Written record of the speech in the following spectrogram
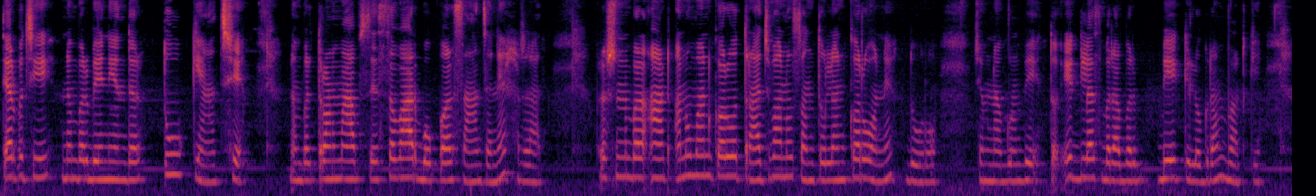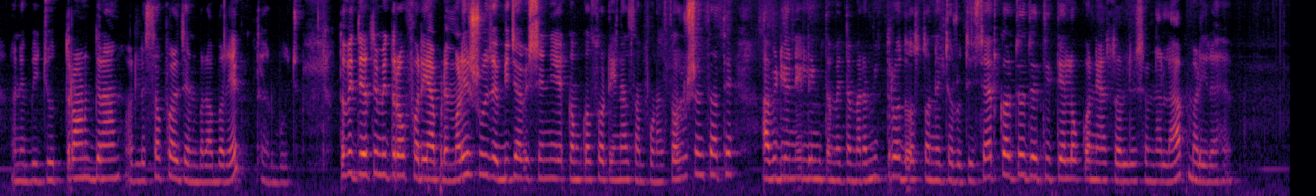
ત્યાર પછી નંબર બેની અંદર તું ક્યાં છે? નંબર ત્રણમાં આવશે સવાર, બપોર, સાંજ અને રાત. પ્રશ્ન નંબર આઠ, અનુમાન કરો, ત્રાજવાનું સંતુલન કરો અને દોરો. જેમના ગુણ બે, તો એક ગ્લાસ બરાબર બે કિલોગ્રામ વાટકી અને બીજું ત્રણ ગ્રામ, એટલે સફરજન બરાબર એક તરબૂચ. તો વિદ્યાર્થી મિત્રો, ફરી આપણે મળીશું જે બીજા વિષયની એકમ કસોટીના સંપૂર્ણ સોલ્યુશન સાથે. આ વિડીયોની લિંક તમે તમારા મિત્રો, દોસ્તોને જરૂરથી શેર કરજો, જેથી તે લોકોને આ સોલ્યુશનનો લાભ મળી રહે.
